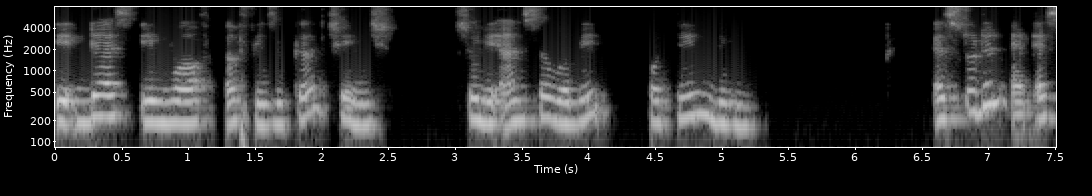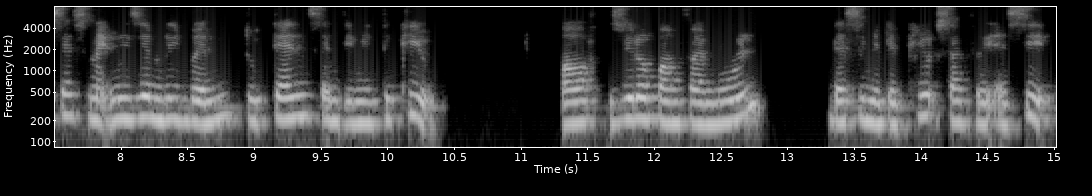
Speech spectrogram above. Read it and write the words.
it does involve a physical change. So the answer will be 14B. A student at assess magnesium ribbon to 10 centimeter cube of 0.5 mole decimeter cube sulfuric acid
